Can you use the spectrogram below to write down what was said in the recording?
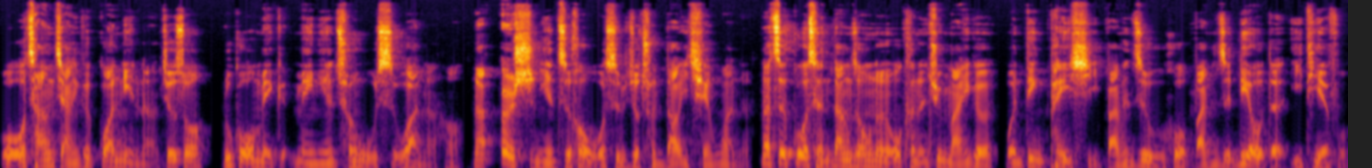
我我常讲一个观念呢，就是说，如果我每个每年存五十万了，哈，那二十年之后，我是不是就存到一千万了？那这过程当中呢，我可能去买一个稳定配息百分之五或百分之六的 ETF。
